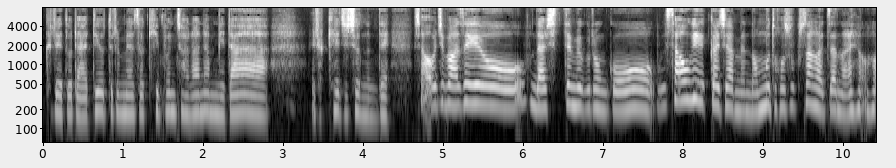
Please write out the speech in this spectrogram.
그래도 라디오 들으면서 기분 전환합니다. 이렇게 해주셨는데, 싸우지 마세요. 날씨 때문에 그런 거. 싸우기까지 하면 너무 더 속상하잖아요.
